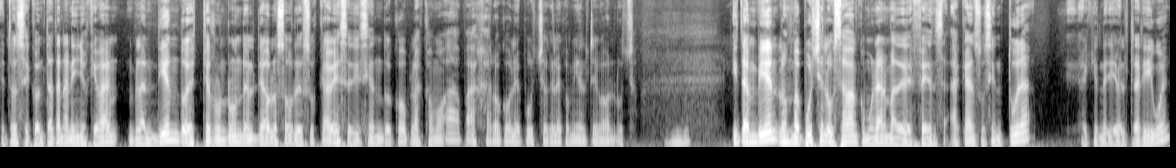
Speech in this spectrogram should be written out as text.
Entonces contratan a niños que van blandiendo este run run del diablo sobre sus cabezas diciendo coplas como, ah, pájaro colepucho que le comía el trigo lucho. Y también los mapuches lo usaban como un arma de defensa. Acá en su cintura, aquí donde lleva el trarigüe,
